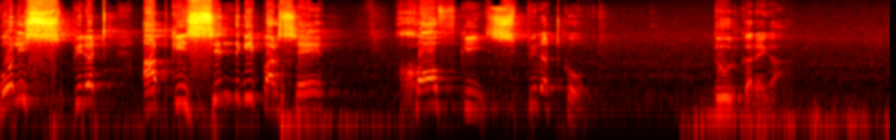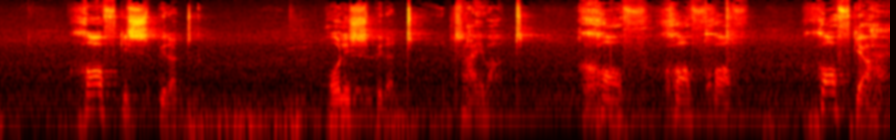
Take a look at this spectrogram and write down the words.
होली स्पिरिट आपकी ज़िंदगी पर से खौफ की स्पिरिट को दूर करेगा। खौफ की spirit. Holy spirit drive out खौफ खौफ खौफ। खौफ क्या है?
